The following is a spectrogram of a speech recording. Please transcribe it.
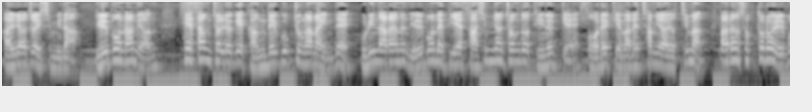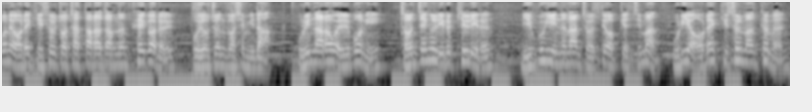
알려져 있습니다. 일본 하면 해상 전력의 강대국 중 하나인데 우리나라는 일본에 비해 40년 정도 뒤늦게 어뢰 개발에 참여하였지만 빠른 속도로 일본의 어뢰 기술조차 따라잡는 쾌거를 보여준 것입니다. 우리나라와 일본이 전쟁을 일으킬 일은 미국이 있는 한 절대 없겠지만 우리의 어뢰 기술만큼은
